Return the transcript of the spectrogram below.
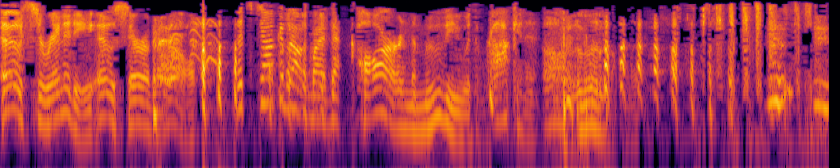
Oh, Serenity. Oh, Sarah Val. Let's talk about my that car in the movie with Rock in it. Oh, mm.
